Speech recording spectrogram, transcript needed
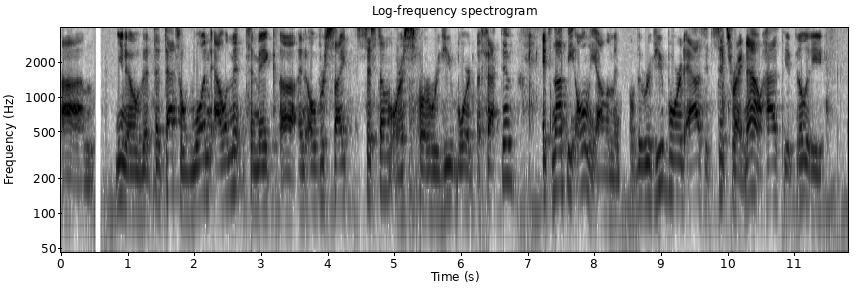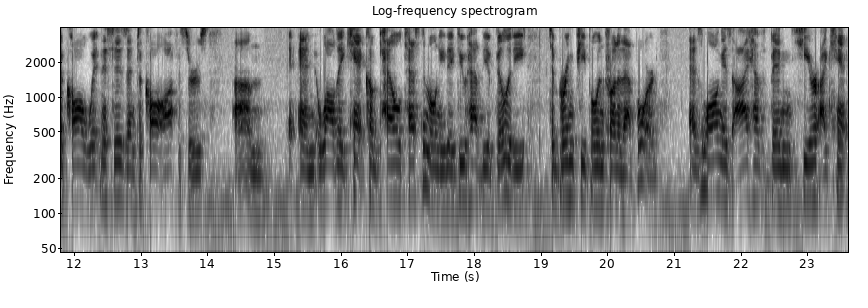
um, you know that, that that's a one element to make uh, an oversight system or a, or a review board effective. It's not the only element. The review board, as it sits right now, has the ability to call witnesses and to call officers. Um, and while they can't compel testimony, they do have the ability to bring people in front of that board. as long as I have been here, I can't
